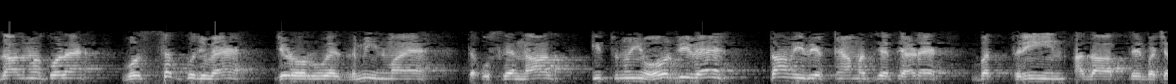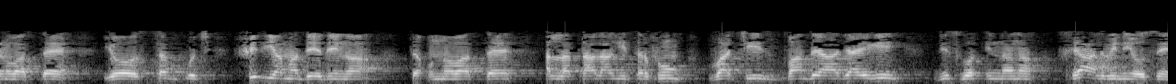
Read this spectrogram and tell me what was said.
ظالمہ کول ہے، وہ سب کچھ وہ جڑو روئے زمین میں ہے تو اس کے نال اتنو ہی اور بھی وہ تامی بھی قیامت کے تیڑے بدترین عذاب تے بچن واسطے یو سب کچھ فدیہ میں دے دیں گا۔ تو ان واسطے اللہ تعالیٰ کی طرفوں وہ چیز باندھے آ جائے گی جس کو انہوں خیال بھی نہیں ہو سے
